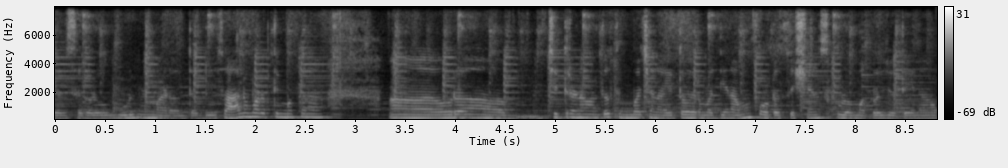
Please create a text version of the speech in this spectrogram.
ಕೆಲಸಗಳು, ಉಳುಮೆ ಮಾಡುವಂಥದ್ದು ಸಾಲು ಮರದ ತಿಮ್ಮಕ್ಕನ ಅವರ ಚಿತ್ರಣ ಅಂತೂ ತುಂಬ ಚೆನ್ನಾಗಿತ್ತು. ಅದ್ರ ಮಧ್ಯೆ ನಮ್ಮ ಫೋಟೋ ಸೆಷನ್ಸ್ಗಳು ಮಕ್ಕಳ ಜೊತೆ ನಾವು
